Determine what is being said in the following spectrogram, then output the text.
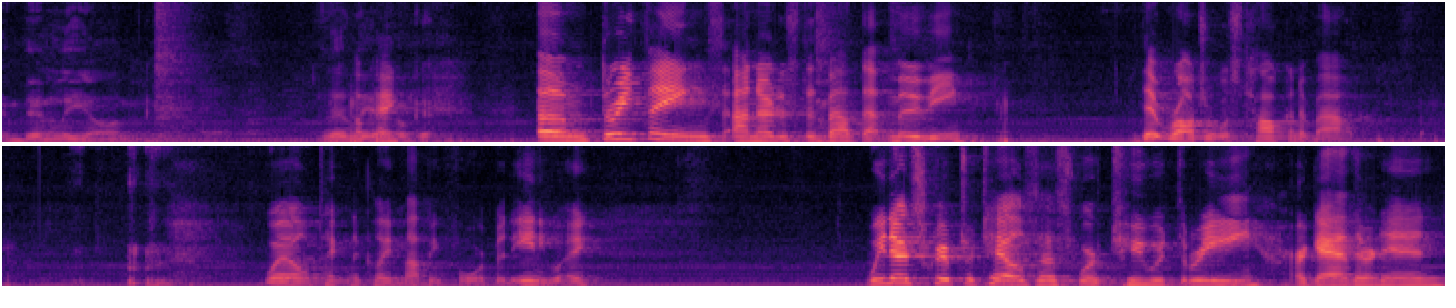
And then Leon. Then Leon, Okay. okay. Um, three things I noticed about that movie that Roger was talking about. Well, technically it might be four, but anyway. We know scripture tells us where two or three are gathered in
